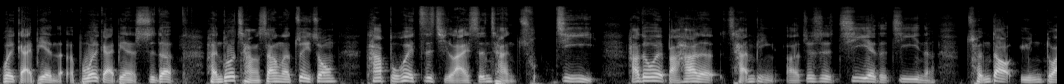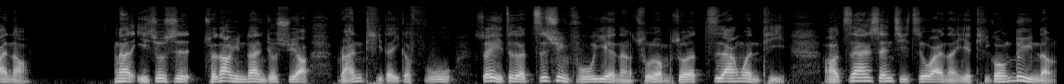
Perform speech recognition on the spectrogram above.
会改变的，不会改变，使得很多厂商呢，最终他不会自己来生产出记忆，他都会把他的产品，呃，就是企业的记忆呢，存到云端哦。那也就是存到云端，你就需要软体的一个服务，所以这个资讯服务业呢，除了我们说的治安问题啊、治安升级之外呢，也提供绿能，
